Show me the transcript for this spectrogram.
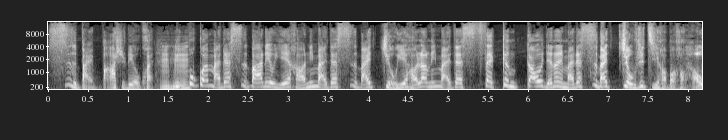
四百八十六块。嗯、你不管买在四八六也好，你买在四百九也好，让你买在再更高一点，让你买在四百九十几，好不好？好。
